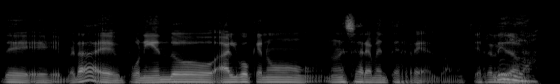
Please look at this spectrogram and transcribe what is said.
de, eh, ¿verdad? Eh, poniendo algo que no, no necesariamente es real, vamos, si es realidad. o no. Mira,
